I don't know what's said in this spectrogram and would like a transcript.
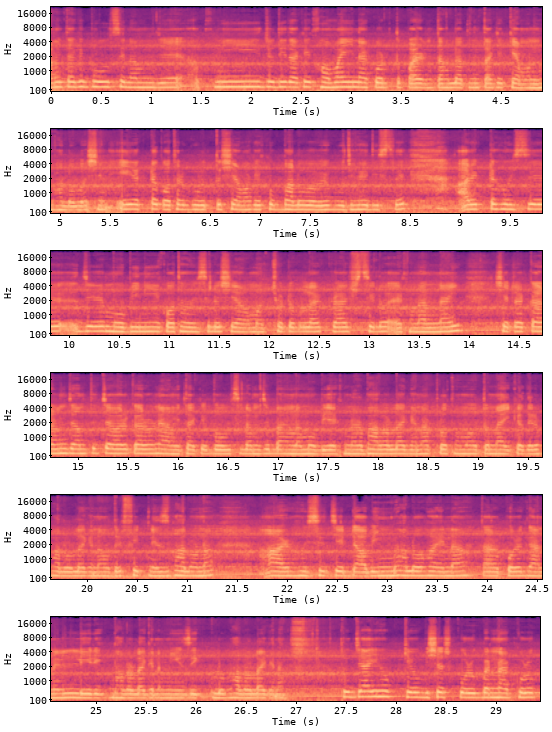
আমি তাকে বলছিলাম যে, আপনি যদি তাকে ক্ষমাই না করতে পারেন, তাহলে আপনি তাকে কেমন ভালোবাসেন? এই একটা কথার গুরুত্ব সে আমাকে খুব ভালোভাবে বুঝিয়ে দিচ্ছে। আরেকটা হয়েছে যে মুভি নিয়ে কথা হয়েছিল সে আমার ছোটোবেলার ক্রাশ ছিল, এখন আর নাই। সেটার কারণ জানতে চাওয়ার কারণে আমি তাকে বলছিলাম যে, বাংলা মুভি এখন আর ভালো লাগে না। প্রথমত নায়িকাদের ভালো লাগে না, ওদের ফিটনেস ভালো না। আর হয়েছে যে, ডাবিং ভালো হয় না। তারপরে গানের লিরিক ভালো লাগে না, মিউজিকগুলো ভালো লাগে না। তো যাই হোক, কেউ বিশ্বাস করুক বা না করুক,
